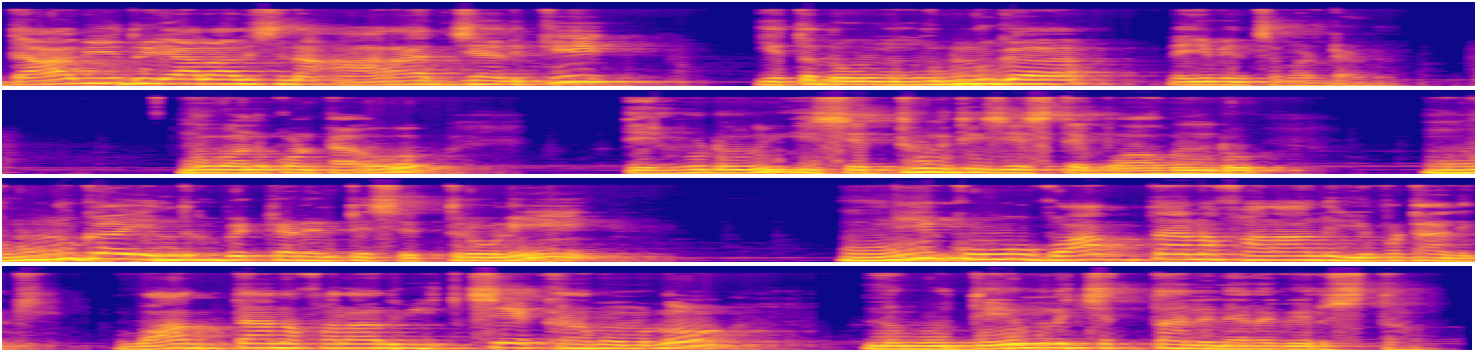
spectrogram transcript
దావీదు ఏలాల్సిన ఆరాధ్యానికి ఇతడు ముళ్ళుగా నియమించబడ్డాడు. నువ్వు అనుకుంటావు దేవుడు ఈ శత్రువుని తీసేస్తే బాగుండు. ముళ్ళుగా ఎందుకు పెట్టాడంటే శత్రువుని నీకు వాగ్దాన ఫలాలు ఇవ్వటానికి వాగ్దాన ఫలాలు ఇచ్చే క్రమంలో నువ్వు దేవుని చిత్తాన్ని నెరవేరుస్తావు.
